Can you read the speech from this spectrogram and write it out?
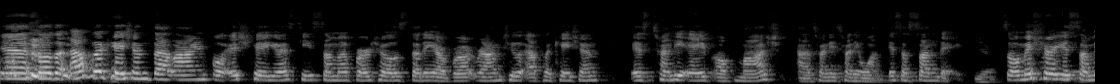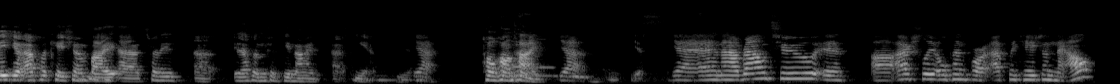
Yeah, so the application deadline for HKUST Summer Virtual Study Abroad Round 2 application is 28th of March, uh, 2021. It's a Sunday. Yeah. So make sure you submit your application by uh, 20, uh, 11.59 uh, p.m. Yeah. Hong Kong time. Yeah. Yes. Yeah, and uh, round two is uh, actually open for application now.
